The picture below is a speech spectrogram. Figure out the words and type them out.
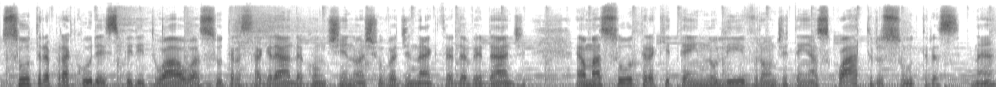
Sutra para Cura Espiritual, a Sutra Sagrada Contínua, Chuva de Néctar da Verdade, é uma sutra que tem no livro onde tem as quatro sutras, né?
